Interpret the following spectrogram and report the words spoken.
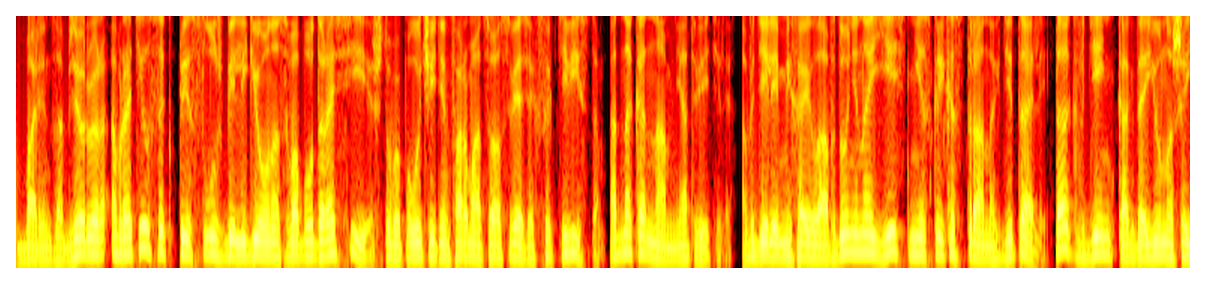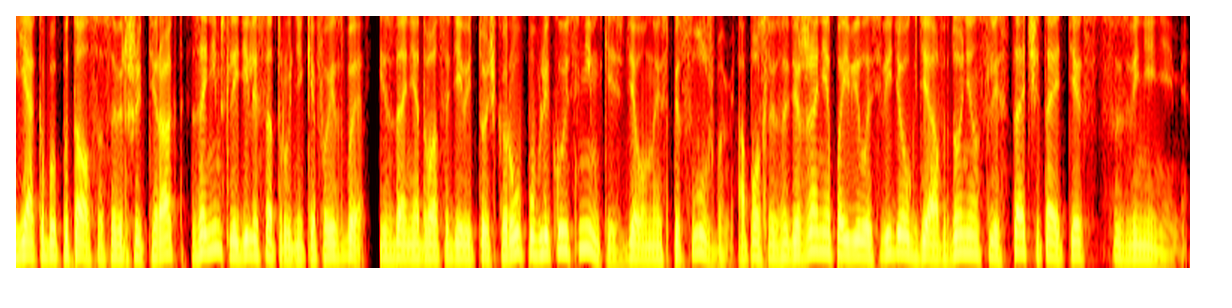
Баринс Обзервер обратился к пресс-службе Легиона Свобода России, чтобы получить информацию о связях с активистом, однако нам не ответили. В деле Михаила Авдонина есть несколько странных деталей. Так, в день, когда юноша якобы пытался совершить теракт, за ним следили сотрудники ФСБ. Издание 29.ru публикует снимки, сделанные спецслужбами службами. А после задержания появилось видео, где Авдонин с листа читает текст с извинениями.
